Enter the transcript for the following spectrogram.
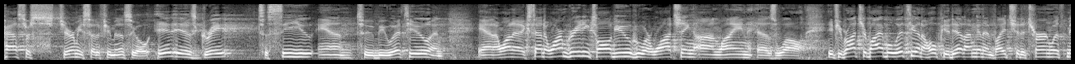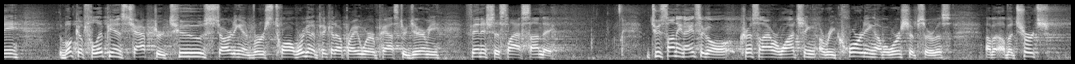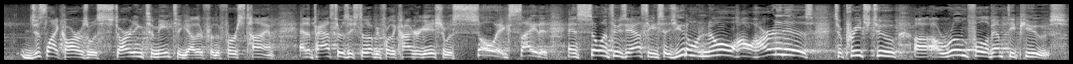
Pastor Jeremy said a few minutes ago, it is great to see you and to be with you. And, and I want to extend a warm greeting to all of you who are watching online as well. If you brought your Bible with you, and I hope you did, I'm going to invite you to turn with me. The book of Philippians, chapter 2, starting at verse 12. We're going to pick it up right where Pastor Jeremy finished this last Sunday. Two Sunday nights ago, Chris and I were watching a recording of a worship service of a, of a church just like ours was starting to meet together for the first time. And the pastor, as he stood up before the congregation, was so excited and so enthusiastic. He says, You don't know how hard it is to preach to a, a room full of empty pews.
